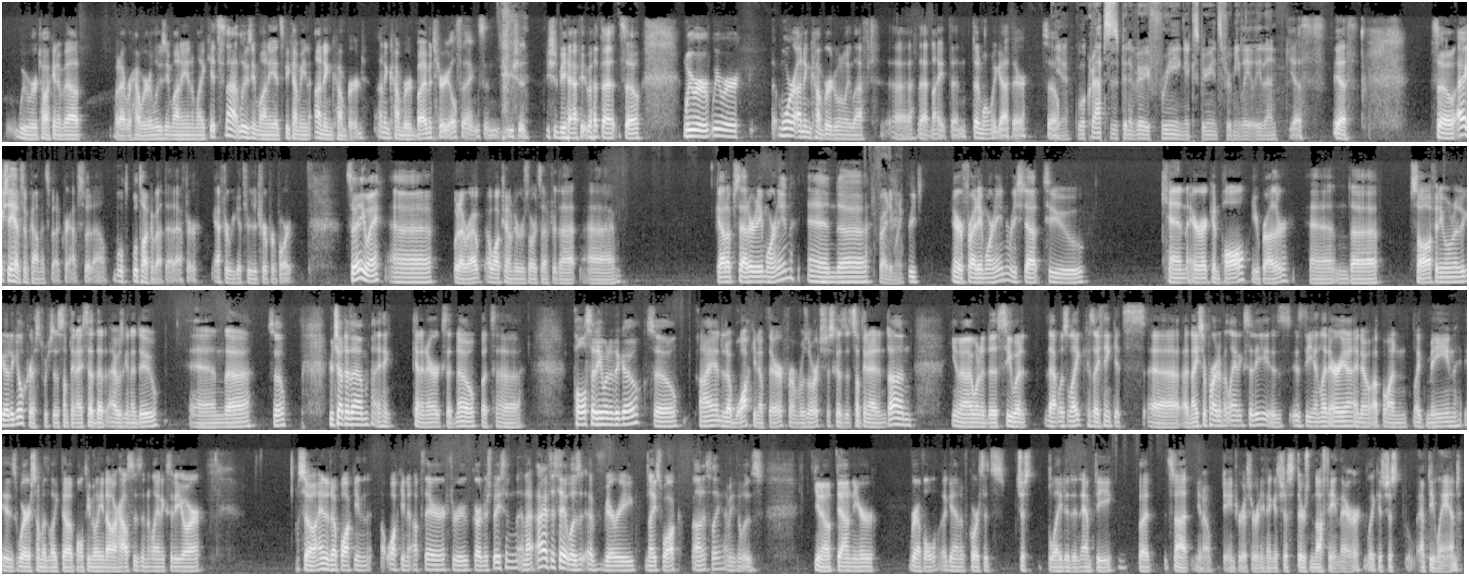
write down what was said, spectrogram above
we were talking about whatever how we were losing money, and I'm like, it's not losing money, it's becoming unencumbered, unencumbered by material things, and you should you should be happy about that. So we were we were more unencumbered when we left uh, that night than than when we got there. So Yeah. Well, craps has been a very freeing experience for me lately. Then. yes, yes. So I actually have some comments about craps, but uh, we'll we'll talk about that after after we get through the trip report. So anyway, uh, whatever. I, I walked home to resorts after that. Uh, got up Saturday morning and uh, Friday morning. reached or Friday morning reached out to Ken, Eric, and Paul, your brother, and uh, saw if anyone wanted to go to Gilchrist, which is something I said that I was going to do, and uh, so reached out to them. I think Ken and Eric said no, but uh, Paul said he wanted to go, so I ended up walking up there from resorts just because it's something I hadn't done. You know, I wanted to see what that was like because I think it's uh, a nicer part of Atlantic City is is the inlet area. I know up on like Maine is where some of like the multi million dollar houses in Atlantic City are. So I ended up walking walking up there through Gardner's Basin, and I, I have to say it was a very nice walk. Honestly, I mean it was, you know, down near Revel again. Of course, it's just blighted and empty, but it's not you know dangerous or anything. It's just there's nothing there. Like it's just empty land.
